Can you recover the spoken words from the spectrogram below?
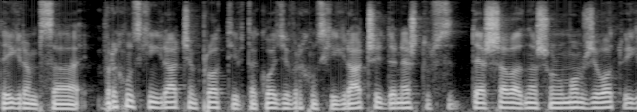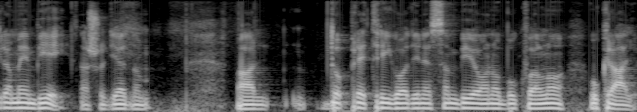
da igram sa vrhunskim igračem protiv takođe vrhunskih igrača i da nešto se dešava, znaš, on u mom životu igram NBA, znaš, odjednom a do pre tri godine sam bio ono bukvalno u kralju.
